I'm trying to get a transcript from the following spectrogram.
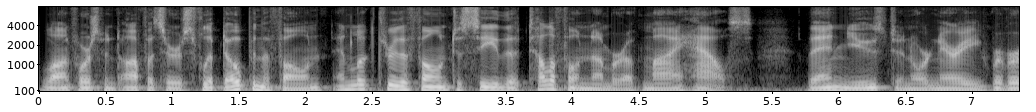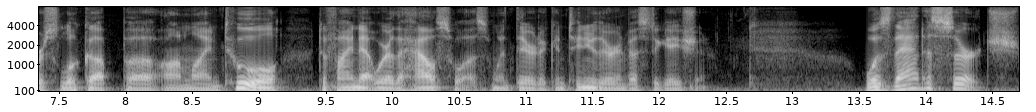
Law enforcement officers flipped open the phone and looked through the phone to see the telephone number of my house, then used an ordinary reverse lookup uh, online tool to find out where the house was, went there to continue their investigation. Was that a search?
